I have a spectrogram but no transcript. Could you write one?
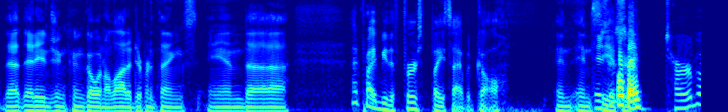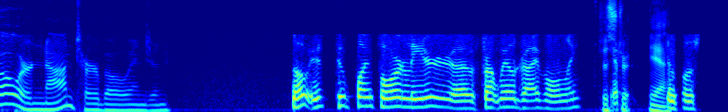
That that engine can go in a lot of different things, and uh, that'd probably be the first place I would call and and Is see it if a turbo or non-turbo engine? No, it's 2.4 liter uh, front wheel drive only. Just Yep. stri- yeah. Simplest.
